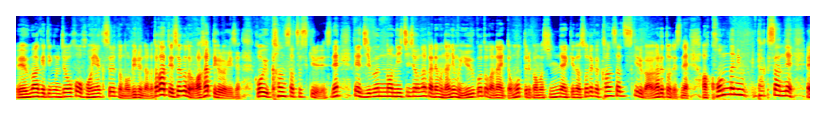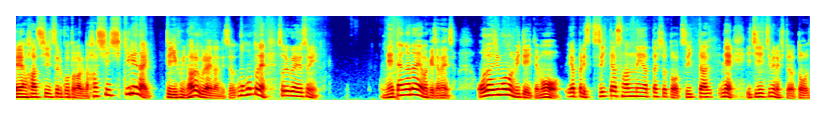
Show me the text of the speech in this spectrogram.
ウェブマーケティングの情報を翻訳すると伸びるんだなとかって、そういうことが分かってくるわけですよ。こういう観察スキルですね。で、自分の日常の中でも何も言うことがないと思ってるかもしれないけど、それが観察スキルが上がるとですね、あ、こんなにたくさんね、えー、発信することがあるんだ。発信しきれないっていう風になるぐらいなんですよ。もうほんとね、それぐらい要するに、ネタがないわけじゃないんですよ。同じものを見ていても、やっぱりツイッター3年やった人とツイッターね、1日目の人だと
